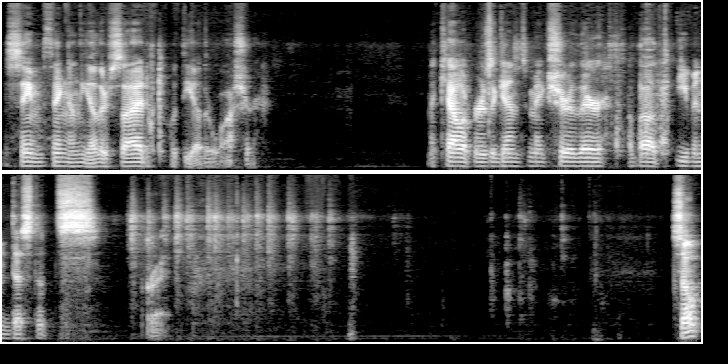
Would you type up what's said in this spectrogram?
The same thing on the other side with the other washer. The calipers again to make sure they're about even distance. All right. So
